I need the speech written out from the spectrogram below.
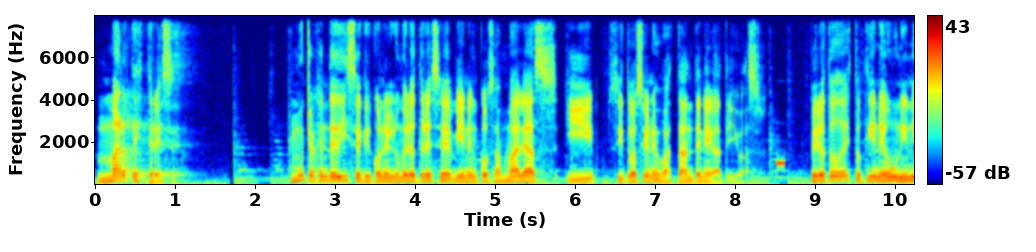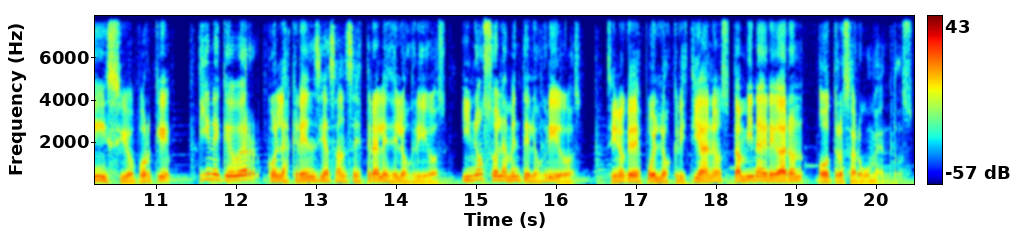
Martes 13. Mucha gente dice que con el número 13 vienen cosas malas y situaciones bastante negativas. Pero todo esto tiene un inicio porque tiene que ver con las creencias ancestrales de los griegos. Y no solamente los griegos, sino que después los cristianos también agregaron otros argumentos.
